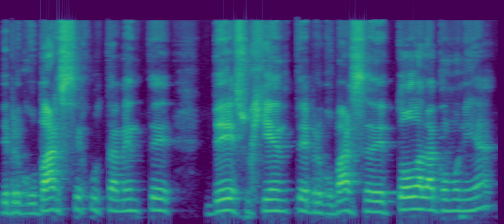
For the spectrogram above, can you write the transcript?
de preocuparse justamente de su gente, preocuparse de toda la comunidad?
